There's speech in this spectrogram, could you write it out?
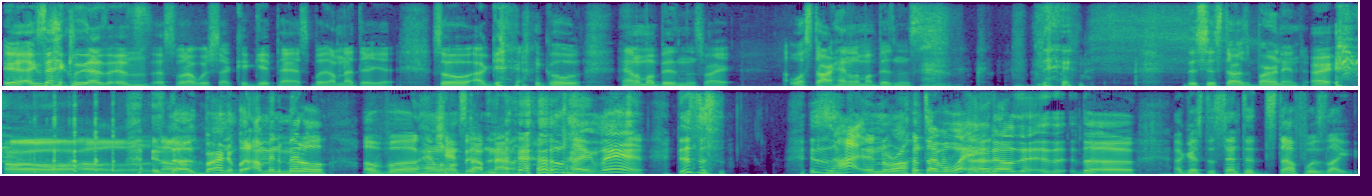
Yeah, exactly. That's that's, Mm. that's what I wish I could get past, but I'm not there yet. So I get I go handle my business, right? Well, start handling my business. then this shit starts burning, right? Oh, it no. starts burning, but I'm in the middle of uh, handling Can't my stop now. I was like, man, this is this is hot in the wrong type of way. Uh. you know what I'm saying? The, the uh, I guess the scented stuff was like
